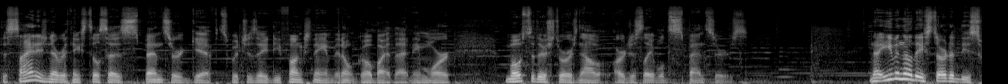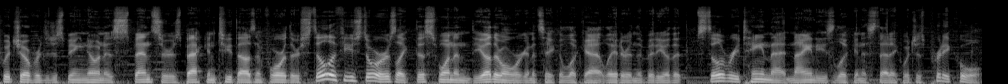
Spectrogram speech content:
the signage and everything still says Spencer Gifts, which is a defunct name. They don't go by that anymore. Most of their stores now are just labeled Spencer's. Now, even though they started the switch over to just being known as Spencer's back in 2004, there's still a few stores like this one and the other one we're going to take a look at later in the video that still retain that 90s look and aesthetic, which is pretty cool.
